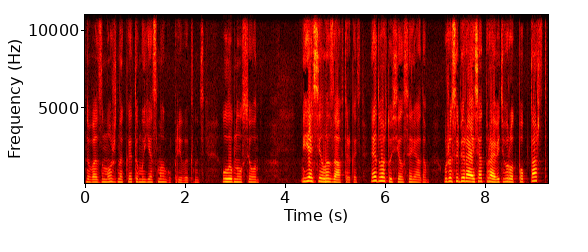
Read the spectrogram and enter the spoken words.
«Возможно, к этому я смогу привыкнуть», — улыбнулся он. Я села завтракать. Эдвард уселся рядом. Уже собираясь отправить в рот поп-тарст,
